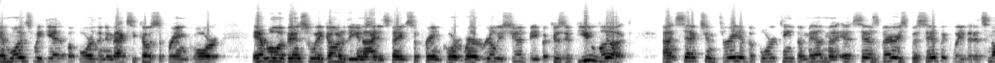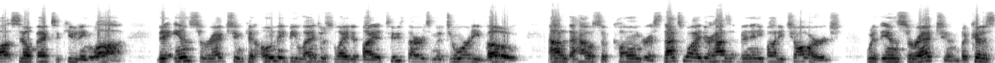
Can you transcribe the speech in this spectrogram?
and once we get it before the New Mexico Supreme Court, it will eventually go to the United States Supreme Court where it really should be. Because if you look at Section 3 of the 14th Amendment, it says very specifically that it's not self executing law. The insurrection can only be legislated by a two thirds majority vote out of the House of Congress. That's why there hasn't been anybody charged with insurrection because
